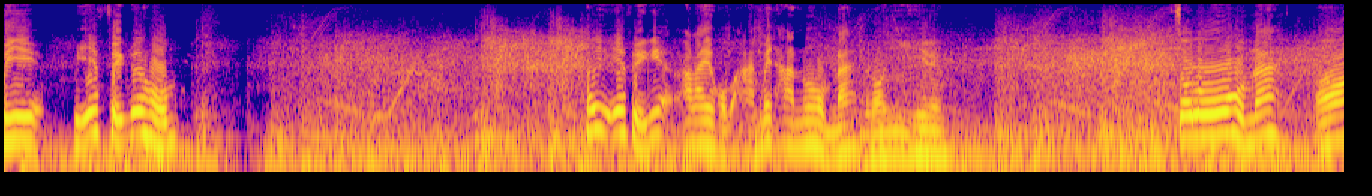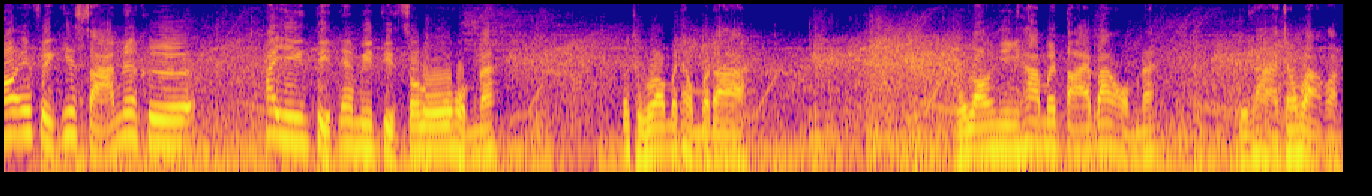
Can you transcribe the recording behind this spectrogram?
มีมีเอฟเฟกต์ด้วยผม เฮ้ยเอฟเฟกนี่อะไรผมอ่านไม่ทันนะผมนะเดี๋ยวลองยิงทีนึงโซโลผมนะอ๋อเอฟเฟกที่3เนี่ยคือถ้ายิงติดเนี่ยมีติดโซโลผมนะ ก็ถือว่าไม่ธรรมดาเดี๋ยวลองยิงห้ามไม่ตายบ้างผมนะเดี๋ยวหาจังหวะก่อน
